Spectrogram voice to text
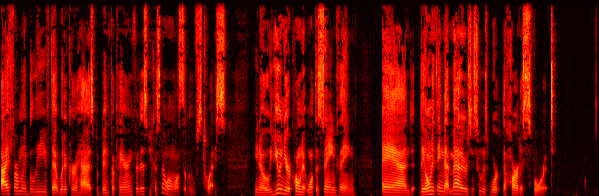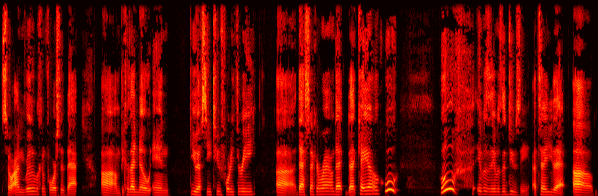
I firmly believe that Whittaker has been preparing for this because no one wants to lose twice. You know, you and your opponent want the same thing, and the only thing that matters is who has worked the hardest for it. So I'm really looking forward to that um, because I know in UFC 243, uh, that second round, that that KO, whoo, whoo, it was it was a doozy. I tell you that. Um,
